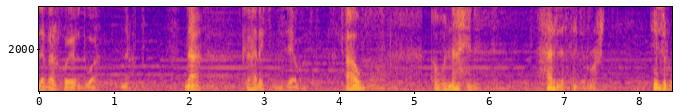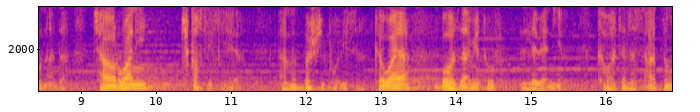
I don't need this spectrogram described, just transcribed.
لەبەر خۆیەوە دوا نا. نا، کارێکی دزێوە. ئاو ئەوە ناهێنێت. هەر لەسەری ڕۆشت. هیچ ڕوونادا چاوەڕوانی چ کەڵکێکی هەیە؟ ئەمە بەشی پۆلیسە کەوایە بۆ زامیتوف لەوێ نیە کەواتە لە سەعات نۆ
